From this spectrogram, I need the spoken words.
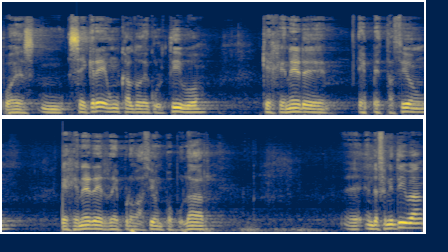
pues mm, se cree un caldo de cultivo que genere expectación, que genere reprobación popular. Eh, en definitiva,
